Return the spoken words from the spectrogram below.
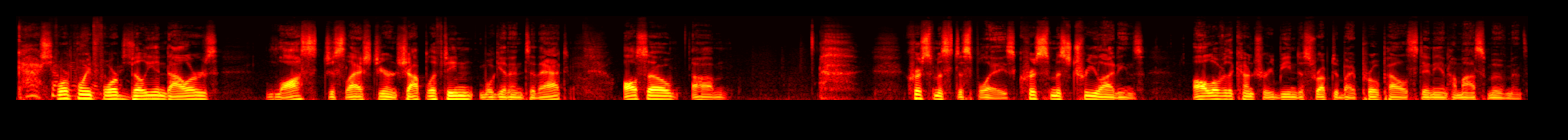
Gosh. Four point four billion dollars lost just last year in shoplifting. We'll get into that. Also, um, Christmas displays, Christmas tree lightings all over the country being disrupted by pro Palestinian Hamas movements.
